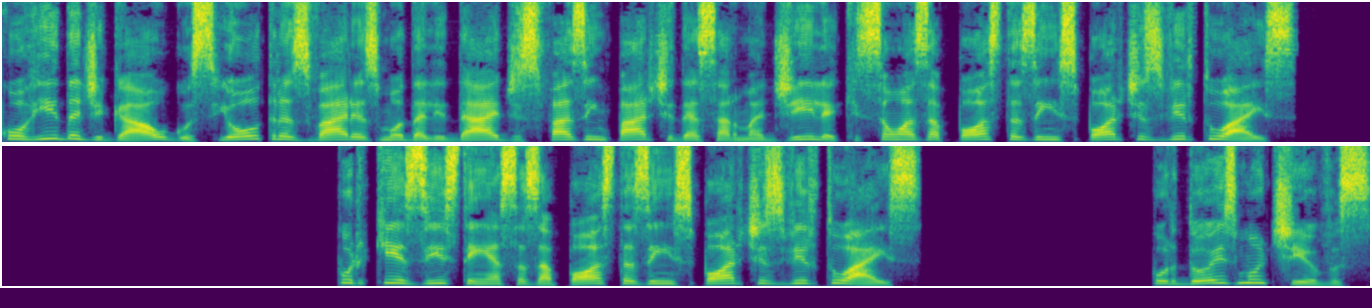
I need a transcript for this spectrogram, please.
corrida de galgos e outras várias modalidades fazem parte dessa armadilha que são as apostas em esportes virtuais. Por que existem essas apostas em esportes virtuais? Por dois motivos.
